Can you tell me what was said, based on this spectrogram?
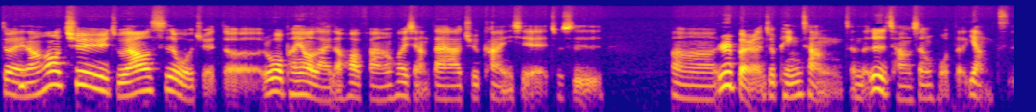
对，然后去主要是我觉得，如果朋友来的话，反而会想带他去看一些，就是，呃，日本人就平常真的日常生活的样子，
